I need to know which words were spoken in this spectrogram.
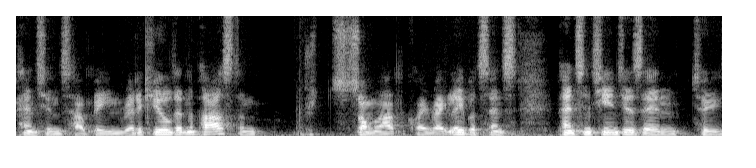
Pensions have been ridiculed in the past and some of that quite rightly, but since pension changes in two,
